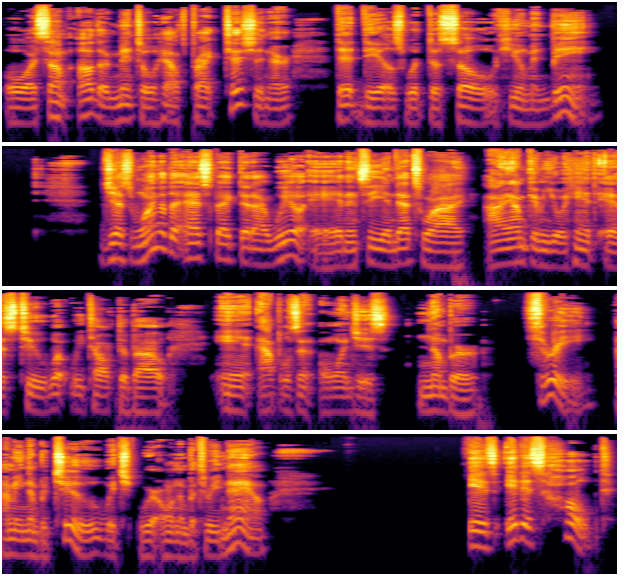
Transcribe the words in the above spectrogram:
or some other mental health practitioner that deals with the soul human being. Just one other aspect that I will add and see, and that's why I am giving you a hint as to what we talked about in apples and oranges number three. I mean, number two, which we're on number three now, is it is hoped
